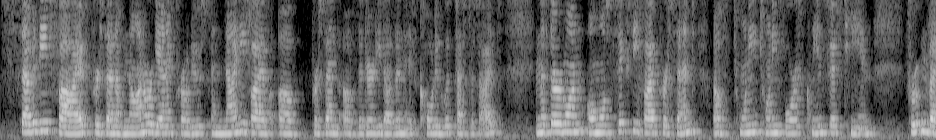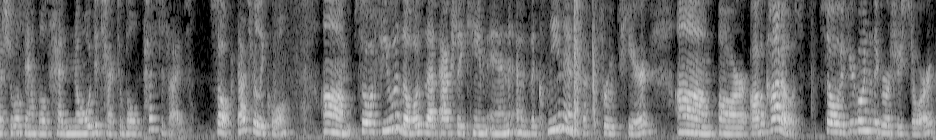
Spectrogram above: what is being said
75% of non-organic produce and 95% of, the Dirty Dozen is coated with pesticides. And the third one, almost 65% of 2024's Clean 15 fruit and vegetable samples had no detectable pesticides. So that's really cool. Um, so a few of those that actually came in as the cleanest fruits here um, are avocados. So if you're going to the grocery store,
